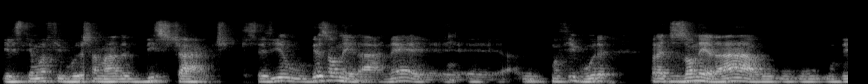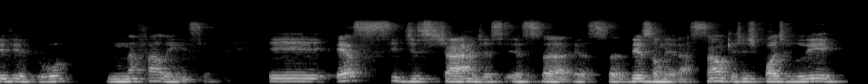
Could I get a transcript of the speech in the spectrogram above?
eles têm uma figura chamada discharge, que seria o desonerar, né? É, é, uma figura para desonerar o, o, o devedor na falência. E esse discharge, essa, essa desoneração, que a gente pode ler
